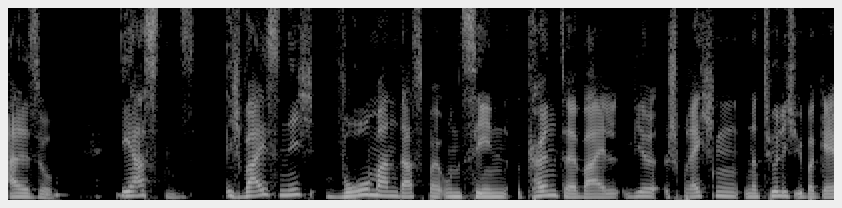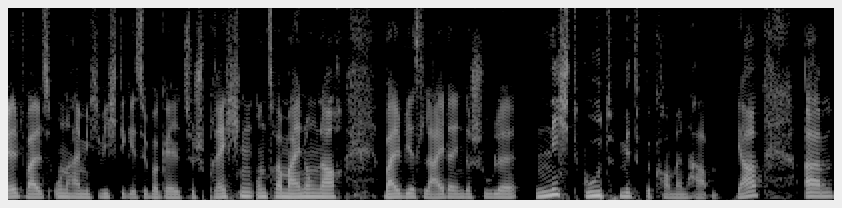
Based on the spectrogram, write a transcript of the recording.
Also, erstens, ich weiß nicht, wo man das bei uns sehen könnte, weil wir sprechen natürlich über Geld, weil es unheimlich wichtig ist, über Geld zu sprechen, unserer Meinung nach, weil wir es leider in der Schule nicht gut mitbekommen haben. Ja, ähm,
